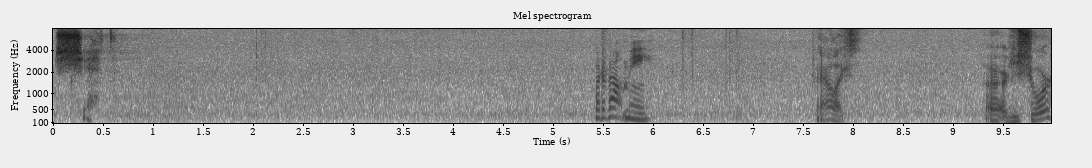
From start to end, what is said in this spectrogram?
shit. What about me? Alex. Uh, are you sure?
